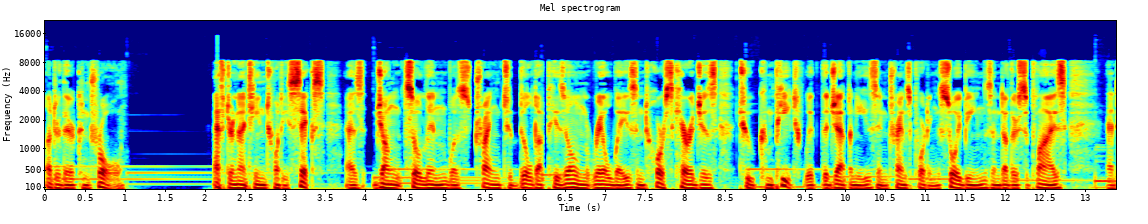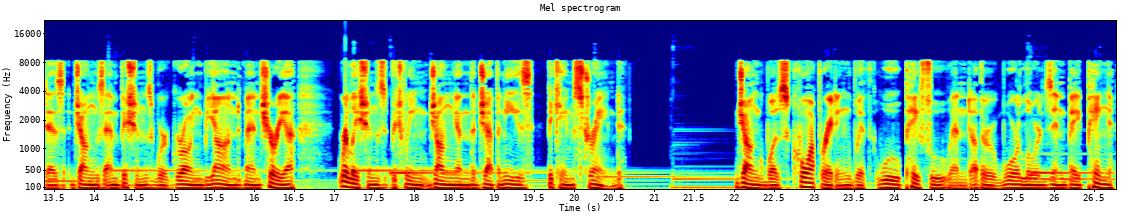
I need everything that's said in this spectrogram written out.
under their control. After 1926, as Zhang Zuolin was trying to build up his own railways and horse carriages to compete with the Japanese in transporting soybeans and other supplies, and as Zhang's ambitions were growing beyond Manchuria, relations between Zhang and the Japanese became strained. Zhang was cooperating with Wu Peifu and other warlords in Beiping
